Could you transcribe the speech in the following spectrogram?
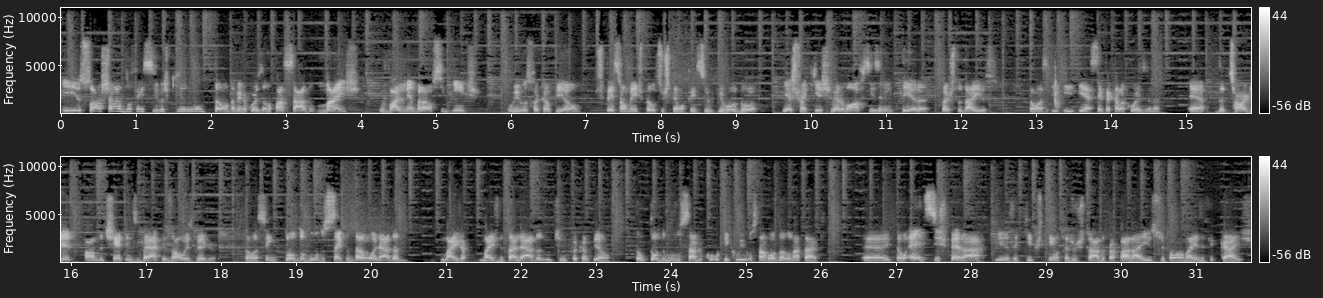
E só as chamadas ofensivas que não estão da mesma coisa do ano passado, mas vale lembrar o seguinte: o Eagles foi campeão, especialmente pelo sistema ofensivo que rodou, e as franquias tiveram uma off-season inteira para estudar isso. Então, assim, e, e, é sempre aquela coisa, né? É, the target on the champion's back is always bigger. Então, assim, todo mundo sempre dá uma olhada mais, mais detalhada no time que foi campeão. Então, todo mundo sabe o que, que o Eagles está rodando no ataque. É, então, é de se esperar que as equipes tenham se ajustado para parar isso de forma mais eficaz.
